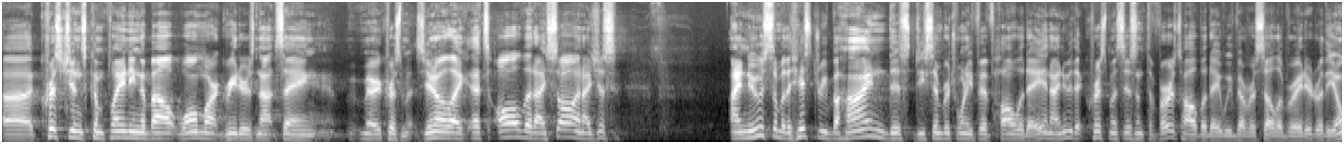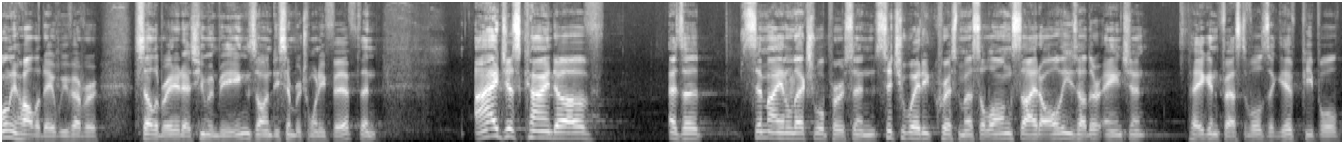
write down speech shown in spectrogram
uh, Christians complaining about Walmart greeters not saying Merry Christmas. You know, like that's all that I saw. And I just, I knew some of the history behind this December 25th holiday, and I knew that Christmas isn't the first holiday we've ever celebrated or the only holiday we've ever celebrated as human beings on December 25th. And I just kind of, as a semi intellectual person situated Christmas alongside all these other ancient pagan festivals that give people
